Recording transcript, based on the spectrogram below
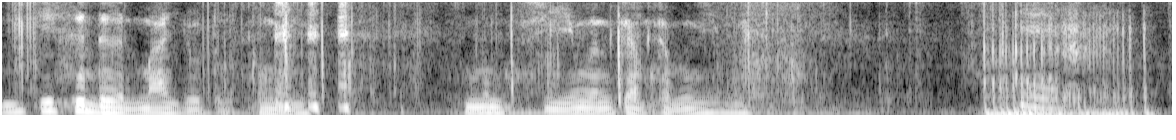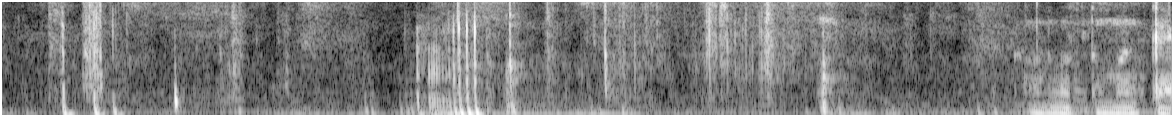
เมื่อกี้คือเดินมาอยู่ตรงนี้ มันสีเหมือนกับกับนี่เอารถต้องมาไกล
